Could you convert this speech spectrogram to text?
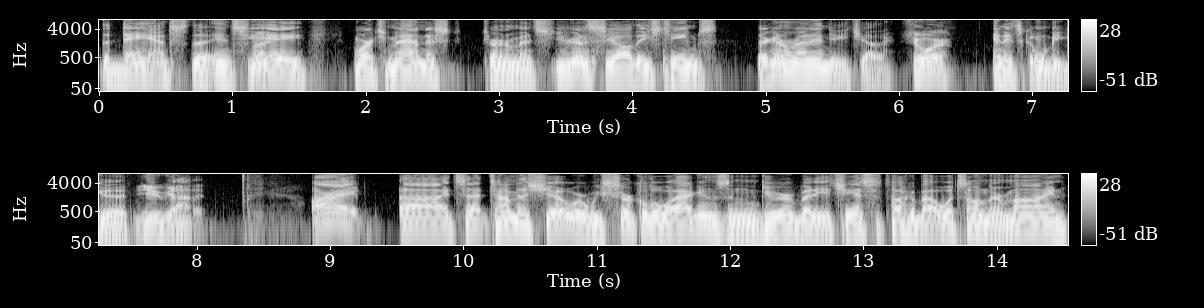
the dance, the NCAA March Madness tournaments, you're going to see all these teams. They're going to run into each other, Sure. and it's going to be good. You got it. All right. Uh, it's that time of the show where we circle the wagons and give everybody a chance to talk about what's on their mind.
